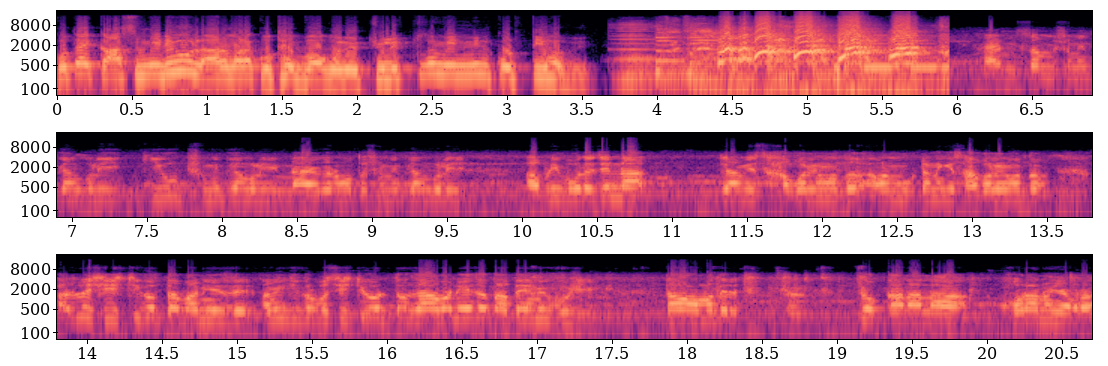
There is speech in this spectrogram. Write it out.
কোথায় কাশ্মীরি উল আর মারা কোথায় বগলের চুল? একটু তো মিন মিন করতেই হবে। হ্যান্ডসাম সুমিত গাঙ্গুলি কিউট সুমিত গাঙ্গুলি নায়কের মতো সুমিত গাঙ্গুলি। আপনি বলেছেন না যে আমি ছাগলের মতো, আমার মুখটা নাকি ছাগলের মতো। আসলে সৃষ্টিকর্তা বানিয়েছে। আমি কি করব? সৃষ্টিকর্তা যা বানিয়েছে তাতে আমি খুশি। তাও আমাদের চোখ কানা না খরা নই আমরা।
